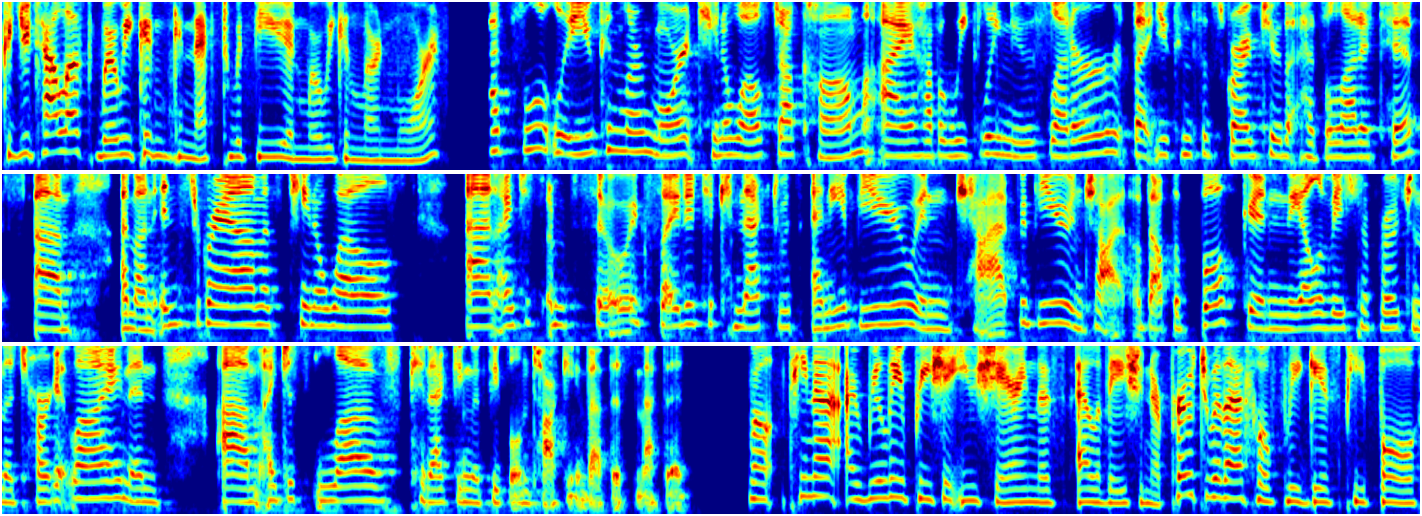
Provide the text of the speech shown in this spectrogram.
Could you tell us where we can connect with you and where we can learn more? Absolutely. You can learn more at tinawells.com. I have a weekly newsletter that you can subscribe to that has a lot of tips. Um, I'm on Instagram, it's Tina Wells. And I just, I'm so excited to connect with any of you and chat with you and chat about the book and the elevation approach and the target line. And um, I just love connecting with people and talking about this method. Well, Tina, I really appreciate you sharing this elevation approach with us. Hopefully, gives people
